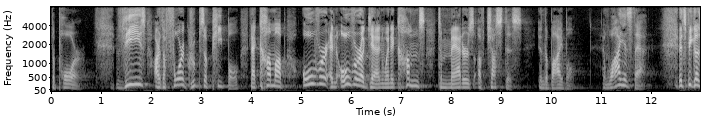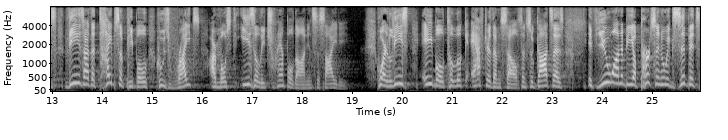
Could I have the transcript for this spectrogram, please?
the poor. These are the four groups of people that come up over and over again when it comes to matters of justice in the Bible. And why is that? It's because these are the types of people whose rights are most easily trampled on in society, who are least able to look after themselves. And so God says, if you want to be a person who exhibits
